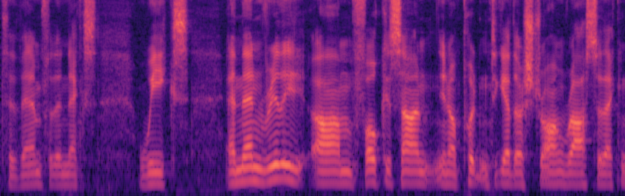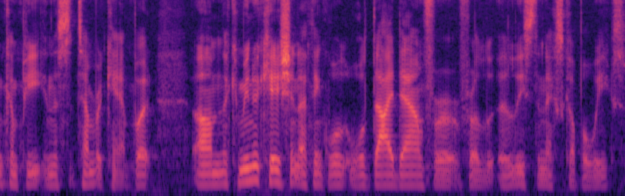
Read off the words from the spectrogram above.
to them for the next weeks and then really um, focus on you know putting together a strong roster that can compete in the September camp. But um, the communication I think will will die down for for at least the next couple of weeks.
